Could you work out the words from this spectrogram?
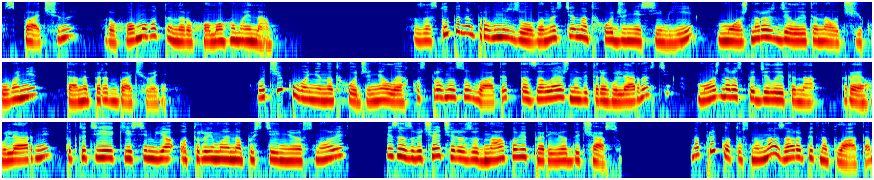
спадщини, рухомого та нерухомого майна. За ступенем прогнозованості надходження сім'ї можна розділити на очікувані та непередбачувані. Очікувані надходження легко спрогнозувати та залежно від регулярності можна розподілити на регулярні, тобто ті, які сім'я отримує на постійній основі, і зазвичай через однакові періоди часу. Наприклад, основна заробітна плата,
